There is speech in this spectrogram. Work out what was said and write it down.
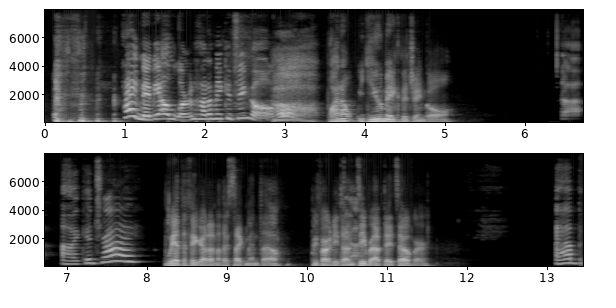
hey maybe i'll learn how to make a jingle Why don't you make the jingle? i could try We have to figure out another segment though. We've already done Yeah. zebra updates over. Ab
